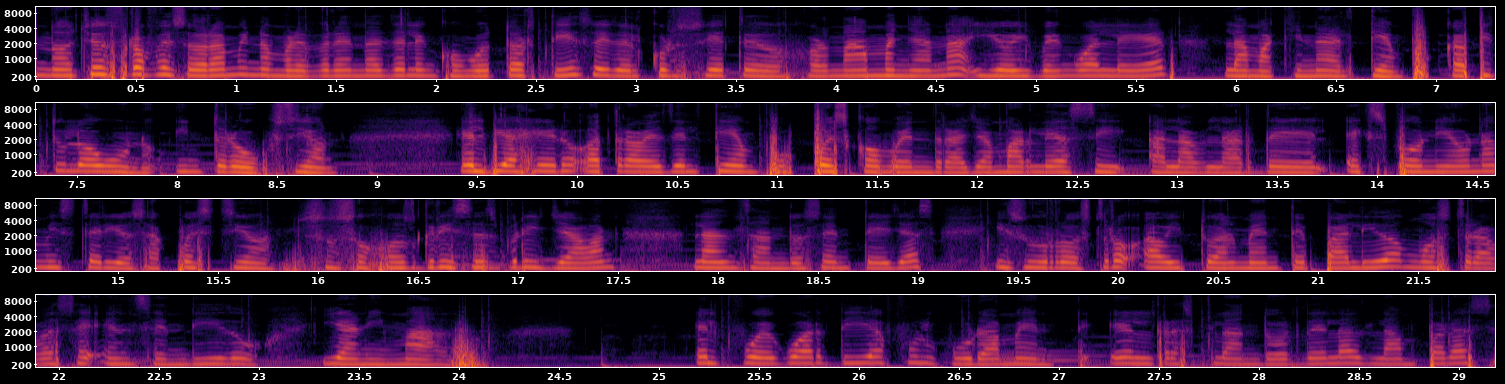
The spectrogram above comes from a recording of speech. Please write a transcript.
noches, profesora. Mi nombre es Brenda del Encongo Ortiz, soy del curso 7 jornada mañana y hoy vengo a leer La máquina del tiempo. Capítulo 1. Introducción. El viajero a través del tiempo, pues convendrá llamarle así al hablar de él, exponía una misteriosa cuestión. Sus ojos grises brillaban lanzando centellas y su rostro habitualmente pálido mostrábase encendido y animado. El fuego ardía fulguramente, el resplandor de las lámparas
